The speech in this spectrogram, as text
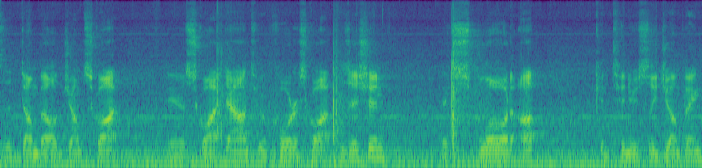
is the dumbbell jump squat. You're gonna squat down to a quarter squat position, explode up, continuously jumping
